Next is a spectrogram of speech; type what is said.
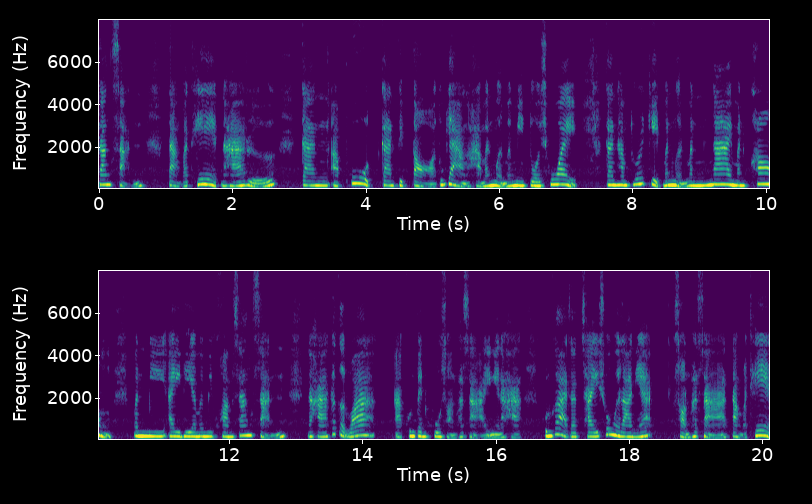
สร้างสรรค์ต่างประเทศนะคะหรือการพูดการติดต่อทุกอย่างค่ะมันเหมือนมันมีตัวช่วย การทำธุรกิจมันเหมือนมันง่ายมันคล่อง มันมีไอเดียมันมีความสร้างสรรค์นะคะ ถ้าเกิดว่า คุณเป็นครูสอนภาษาอย่างเงี้ยนะคะ คุณก็อาจจะใช้ช่วงเวลาเนี้ยสอนภาษาต่างประเทศ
